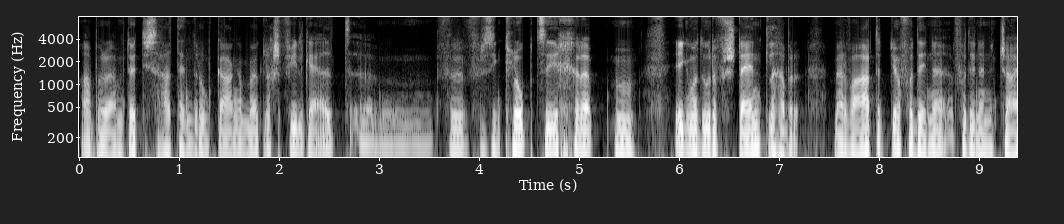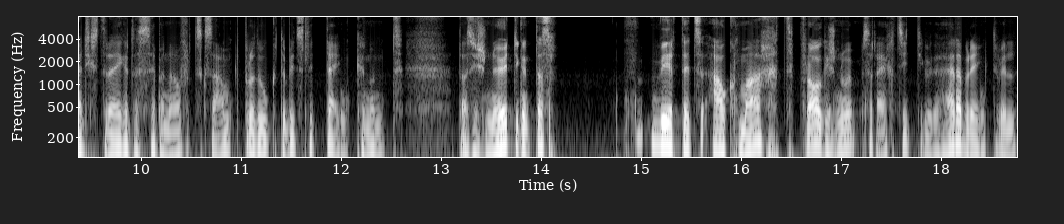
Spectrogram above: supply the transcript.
Aber ähm, dort ist es halt dann darum gegangen, möglichst viel Geld ähm, für, für seinen Club zu sichern. Hm, irgendwo durch verständlich, aber man erwartet ja von den, von den Entscheidungsträgern, dass sie eben auch für das Gesamtprodukt ein bisschen denken. Und das ist nötig. Und das wird jetzt auch gemacht. Die Frage ist nur, ob man es rechtzeitig wieder herbringt, weil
